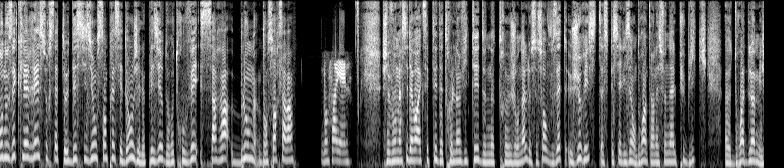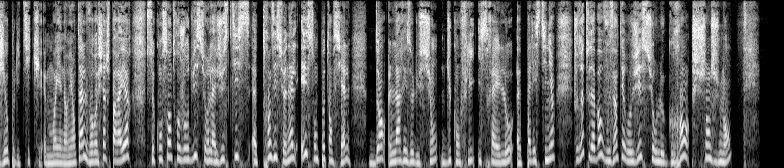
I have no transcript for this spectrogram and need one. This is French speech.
Pour nous éclairer sur cette décision sans précédent, j'ai le plaisir de retrouver Sarah Bloom. Bonsoir Sarah. Bonsoir Yael. Je vous remercie d'avoir accepté d'être l'invité de notre journal de ce soir. Vous êtes juriste spécialisé en droit international public, euh, droit de l'homme et géopolitique moyen-orientale. Vos recherches par ailleurs se concentrent aujourd'hui sur la justice euh, transitionnelle et son potentiel dans la résolution du conflit israélo-palestinien. Je voudrais tout d'abord vous interroger sur le grand changement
